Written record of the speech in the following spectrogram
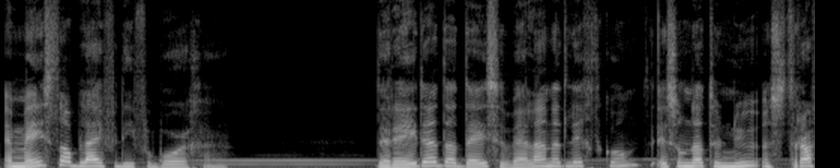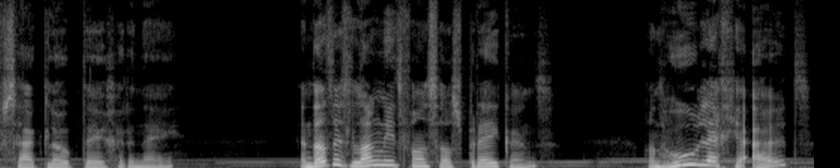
en meestal blijven die verborgen. De reden dat deze wel aan het licht komt, is omdat er nu een strafzaak loopt tegen René. En dat is lang niet vanzelfsprekend. Want hoe leg je uit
